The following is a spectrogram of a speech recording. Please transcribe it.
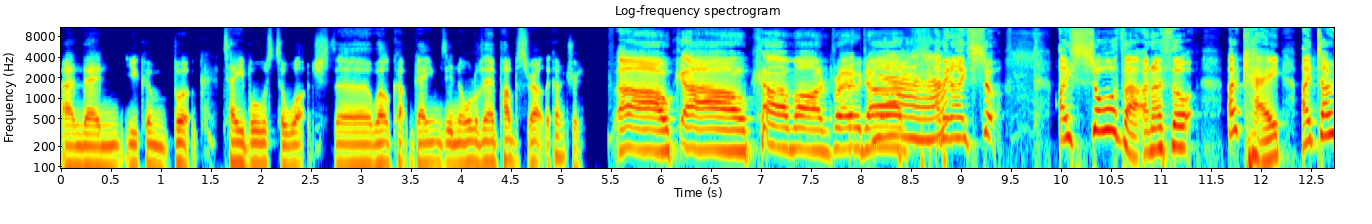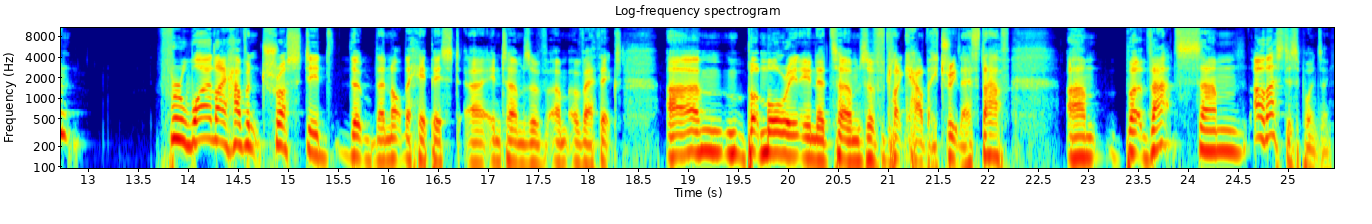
and then you can book tables to watch the World Cup games in all of their pubs throughout the country. Oh, oh, come on, bro, yeah. I mean, I saw, I saw that, and I thought, okay, I don't. For a while, I haven't trusted that they're not the hippest uh, in terms of um, of ethics, um, but more in, in terms of like how they treat their staff. Um, but that's um, oh, that's disappointing.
